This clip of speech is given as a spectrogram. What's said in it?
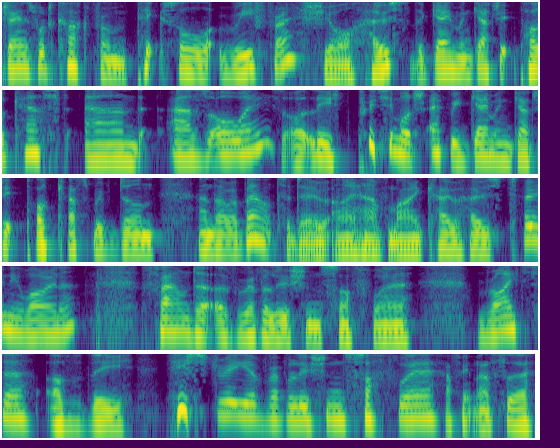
James Woodcock from Pixel Refresh, your host of the Game and Gadget Podcast. And as always, or at least pretty much every Game and Gadget podcast we've done and are about to do, I have my co host Tony Warriner, founder of Revolution Software, writer of the History of Revolution Software. I think that's a,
